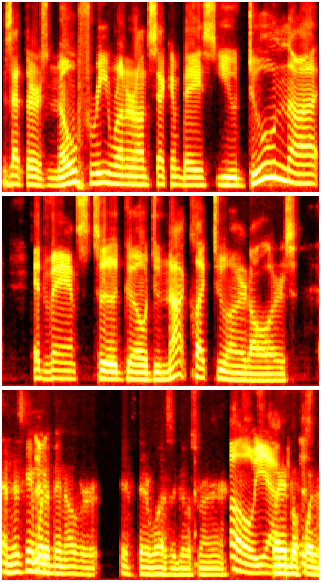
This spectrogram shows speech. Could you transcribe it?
is that there's no free runner on second base. You do not advance to go. Do not collect two hundred dollars. And this game There- would have been over if there was a ghost runner Oh yeah, way before the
